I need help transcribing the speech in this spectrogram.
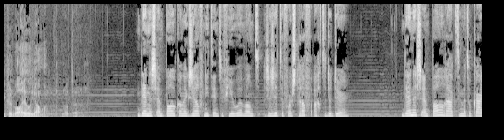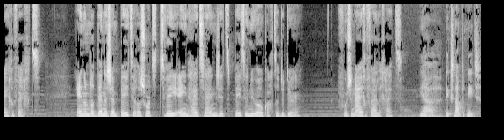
Ik vind het wel heel jammer. Dat, eh, Dennis en Paul kan ik zelf niet interviewen, want ze zitten voor straf achter de deur. Dennis en Paul raakten met elkaar in gevecht. En omdat Dennis en Peter een soort twee-eenheid zijn, zit Peter nu ook achter de deur. Voor zijn eigen veiligheid. Ja, ik snap het niet.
